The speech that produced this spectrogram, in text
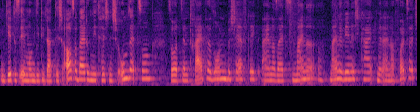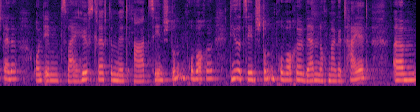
geht es eben um die didaktische Ausarbeitung, die technische Umsetzung. Dort sind drei Personen beschäftigt. Einerseits meine, meine Wenigkeit mit einer Vollzeitstelle und eben zwei Hilfskräfte mit a 10 Stunden pro Woche. Diese 10 Stunden pro Woche werden nochmal geteilt ähm,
